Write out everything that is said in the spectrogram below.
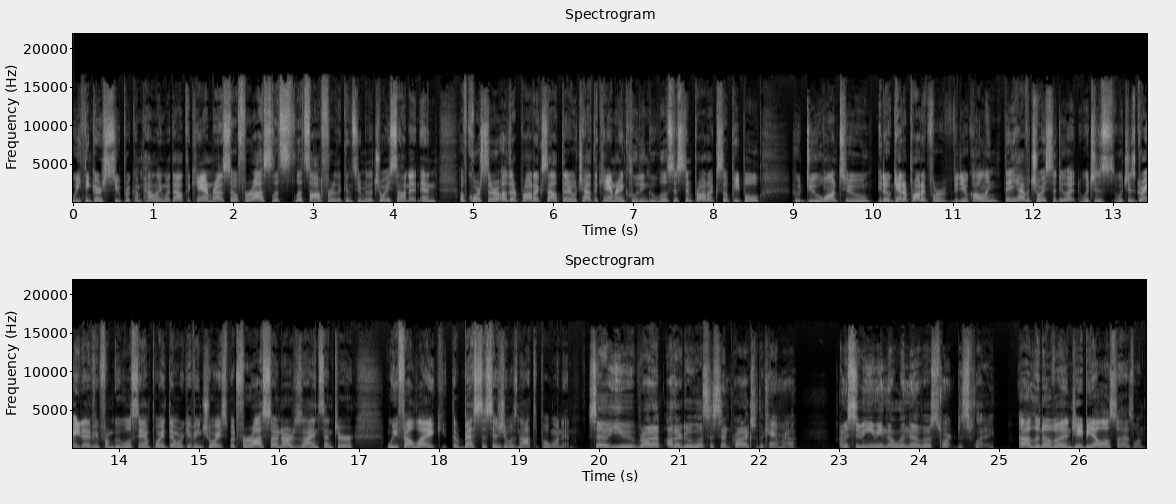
we think are super compelling without the camera. So for us, let's let's offer the consumer the choice on it. And of course, there are other products out there which have the camera, including Google Assistant products. So people who do want to, you know, get a product for video calling, they have a choice to do it, which is which is great. I think from Google's standpoint, then we're giving choice. But for us in our design center, we felt like the best decision was not to put one in. So you brought up other Google Assistant products with a camera. I'm assuming you mean the Lenovo Smart Display. Uh, Lenovo and JBL also has one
